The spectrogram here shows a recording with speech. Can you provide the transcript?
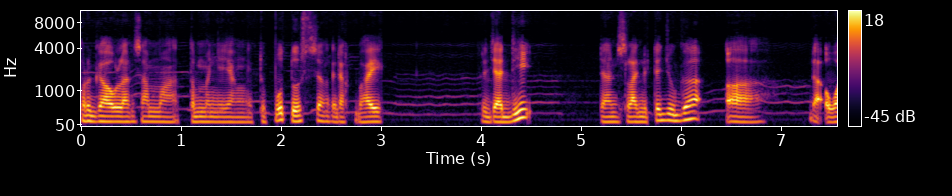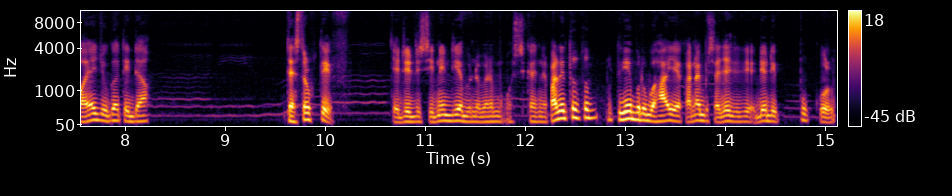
pergaulan sama temannya yang itu putus yang tidak baik terjadi dan selanjutnya juga uh, dakwahnya juga tidak destruktif. Jadi di sini dia benar-benar memposisikan. Padahal itu tuh dia berbahaya karena bisa aja dia, dia dipukul.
